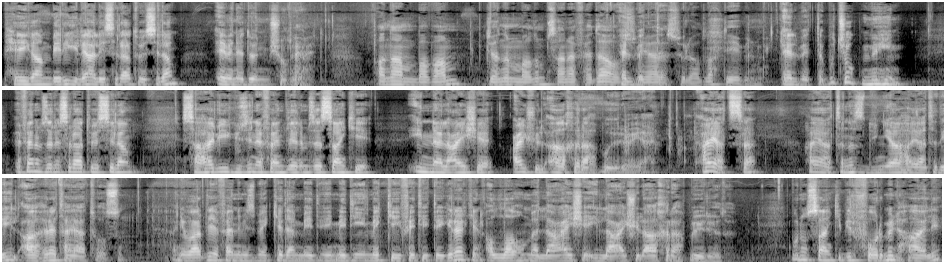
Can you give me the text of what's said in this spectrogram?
peygamberiyle aleyhissalatü vesselam evine dönmüş oluyor. Evet anam babam canım malım sana feda olsun Elbette. ya Resulallah diyebilmek. Elbette bu çok mühim. Efendimiz Aleyhisselatü Vesselam sahabi güzin efendilerimize sanki innel ayşe ayşül ahirah buyuruyor yani. Hayatsa hayatınız dünya hayatı değil ahiret hayatı olsun. Hani vardı ya Efendimiz Mekke'den Medine, Medine Mekke'yi fetihte girerken Allahümme la ayşe illa ayşül ahirah buyuruyordu. Bunun sanki bir formül hali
